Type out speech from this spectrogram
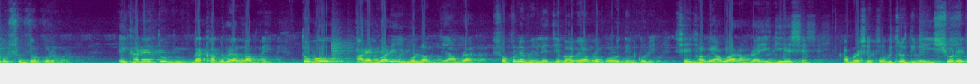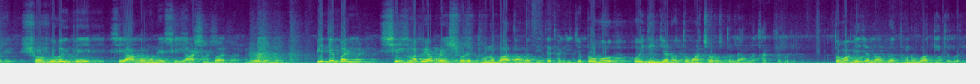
খুব সুন্দর করে হয়। এইখানে তো ব্যাখ্যা করে আর লাভ নেই। তবুও আরেকবার এই বললাম যে আমরা সকলে মিলে যেভাবে আমরা বড়দিন করি, সেইভাবে আবার আমরা এগিয়ে এসে আমরা সেই পবিত্র দিনে ঈশ্বরের স্বর্গ হইতে সেই আগমনের সেই আশীর্বাদ আমরা যেন পেতে পারি, সেইভাবে আমরা ঈশ্বরের ধন্যবাদ আমরা দিতে থাকি যে, প্রভু, ওই দিন যেন তোমার চরণ তলে আমরা থাকতে পারি। তোমাকে যেন আমরা ধন্যবাদ দিতে পারি।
